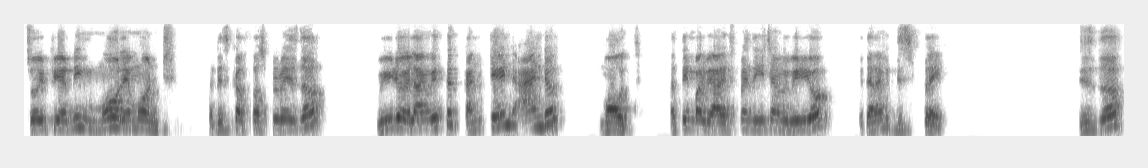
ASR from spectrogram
So if you are earning more amount, that is called first preference is the video along with the content and mouth. Nothing but we are explaining each and every video with along with display. This is the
